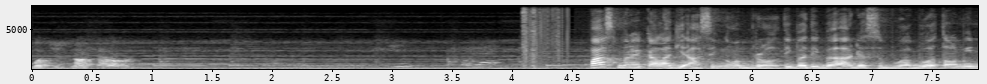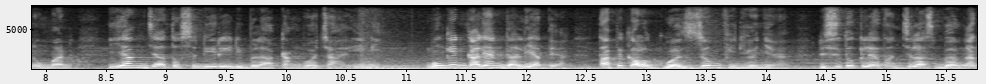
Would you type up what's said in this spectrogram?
What knocked over? Pas mereka lagi asik ngobrol, tiba-tiba ada sebuah botol minuman yang jatuh sendiri di belakang bocah ini. Mungkin kalian gak lihat ya, tapi kalau gua zoom videonya, di situ kelihatan jelas banget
